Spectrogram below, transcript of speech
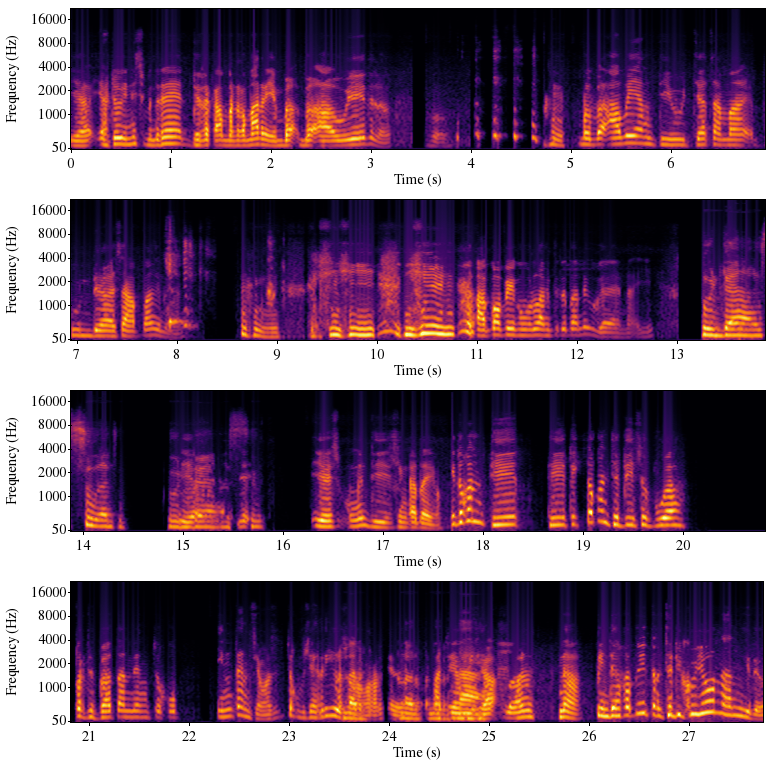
ya aduh ini sebenarnya di rekaman kemarin ya Mbak Mbak Awe itu loh Mbak Awe yang dihujat sama Bunda siapa gitu kan. aku pengen ngulang ceritanya gak enak iki. Bunda Asu aduh. Iya, Bunda ya, Asu. ya mungkin disingkat aja. Itu kan di di TikTok kan jadi sebuah perdebatan yang cukup intens ya, maksudnya cukup serius Benar, orang-orangnya. benar, benar. Ada yang Nah, banget. Nah, pindah ke Twitter jadi guyonan gitu.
